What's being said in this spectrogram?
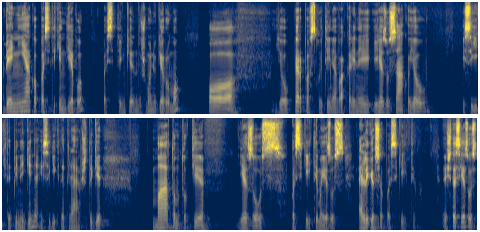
be nieko pasitikint Dievu, pasitinkint žmonių gerumu, o jau per paskutinę vakarinę Jėzus sako, jau įsigykite piniginę, įsigykite krepšį. Taigi matom tokį Jėzaus pasikeitimą, Jėzaus elgesio pasikeitimą. Šitas Jėzaus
